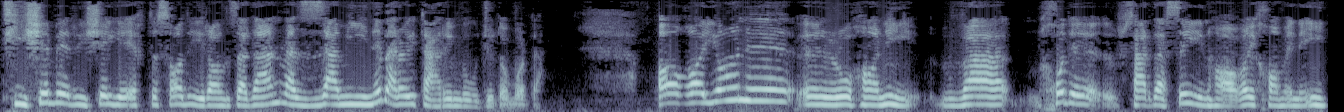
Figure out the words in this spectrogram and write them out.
تیشه به ریشه اقتصاد ایران زدن و زمینه برای تحریم به وجود آوردن. آقایان روحانی و خود سردسته اینها آقای خامنه ای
